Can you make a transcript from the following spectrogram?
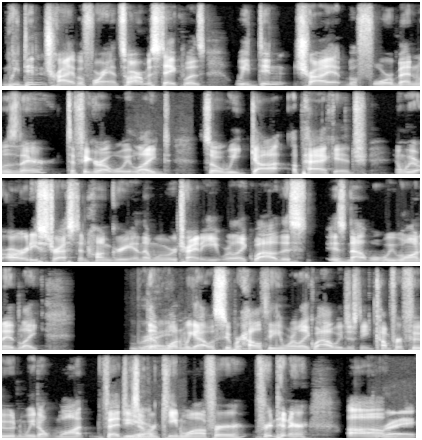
We didn't try it beforehand. So our mistake was we didn't try it before Ben was there to figure out what we Mhm. liked. So we got a package and we were already stressed and hungry. And then when we were trying to eat, we're like, wow, this is not what we wanted. Like Right. the one we got was super healthy and we're like, wow, we just need comfort food and we don't want veggies Yeah. over quinoa for for dinner. Um, right.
